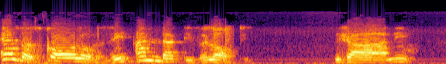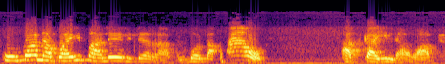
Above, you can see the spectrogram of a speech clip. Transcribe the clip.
ezo zikolo zi-underdeveloped njani ubona kwayibaleli lerabhi ubona awu asikayindawo apha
